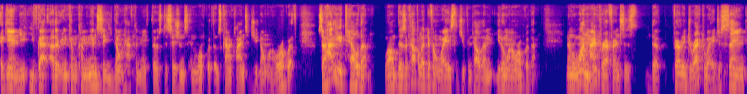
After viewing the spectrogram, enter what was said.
again, you, you've got other income coming in, so you don't have to make those decisions and work with those kind of clients that you don't want to work with. So how do you tell them? Well, there's a couple of different ways that you can tell them you don't want to work with them. Number one, my preference is the fairly direct way, just saying,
